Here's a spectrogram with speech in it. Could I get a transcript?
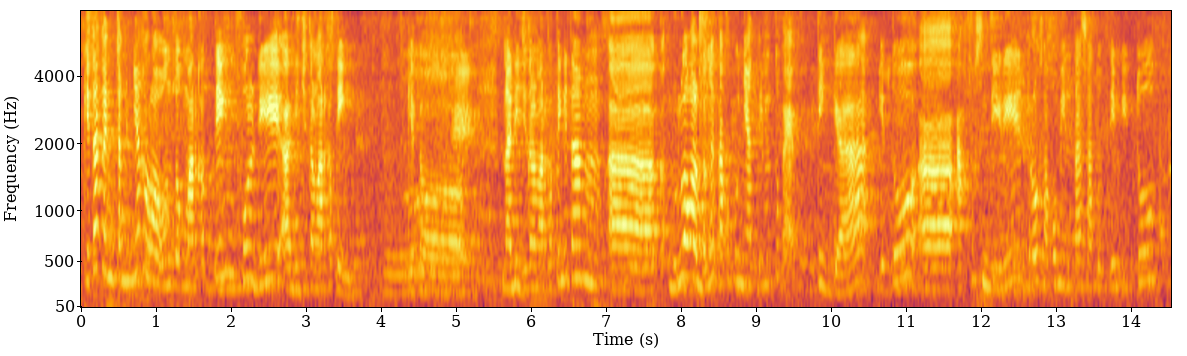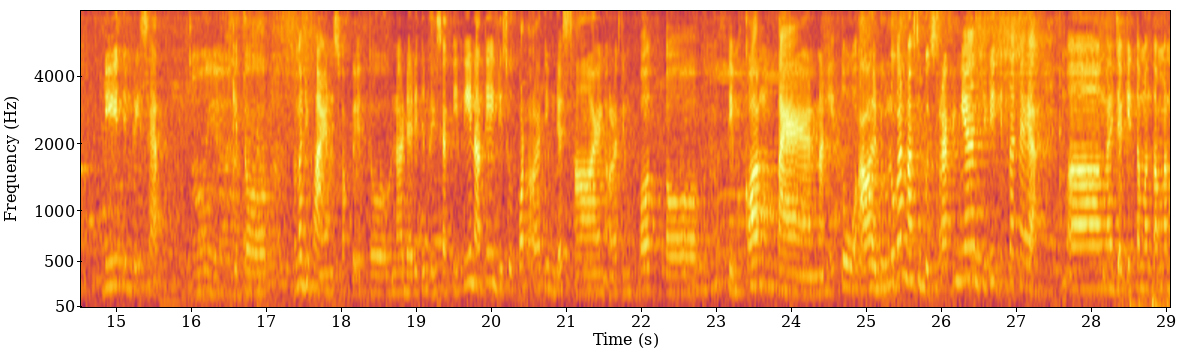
Kita kencengnya kalau untuk marketing full di uh, digital marketing, gitu. oke. Nah digital marketing kita uh, dulu awal banget aku punya tim tuh kayak tiga itu uh, aku sendiri terus aku minta satu tim itu di tim riset Oh iya. gitu. Sama di finance waktu itu. Nah dari tim riset ini nanti disupport oleh tim desain oleh tim foto tim konten. Nah itu. Awal dulu kan masih bootstrapping ya. Jadi kita kayak eh, ngajakin teman-teman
